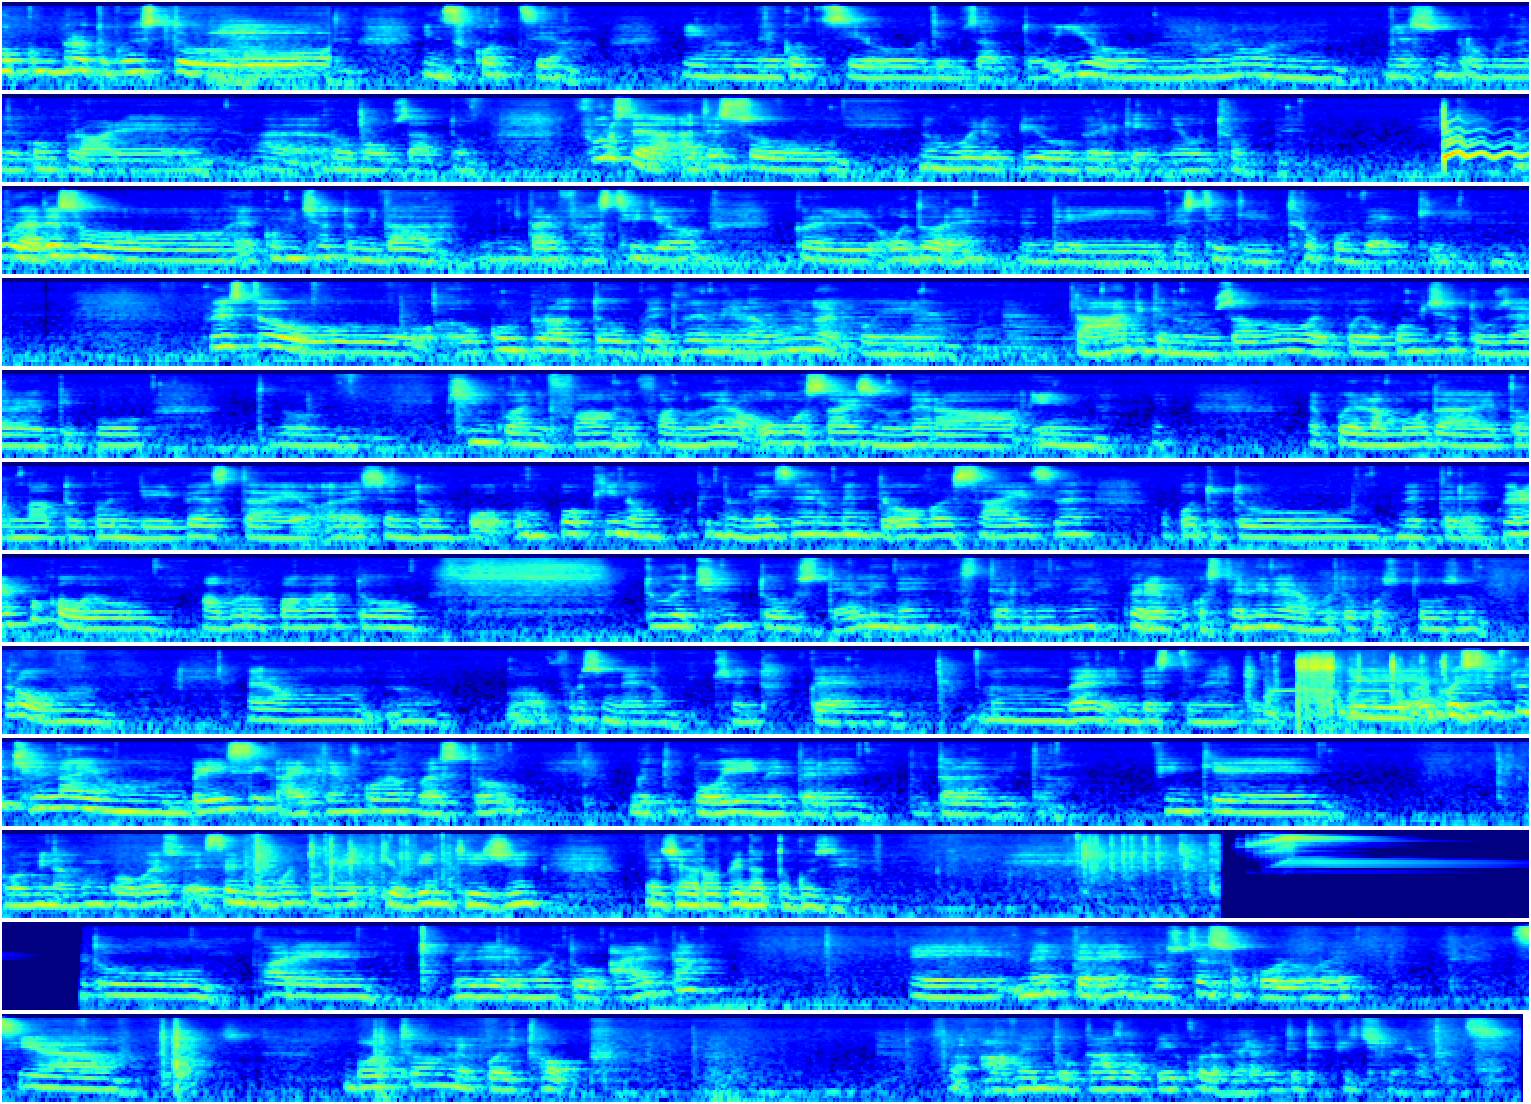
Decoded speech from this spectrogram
ho comprato questo in Scozia in un negozio di usato. Io non ho nessun problema di comprare eh, roba usato. Forse adesso non voglio più perché ne ho troppe. E poi adesso è cominciato a mi da, dare fastidio quell'odore dei vestiti troppo vecchi. Questo ho comprato nel 2001 e poi da anni che non usavo e poi ho cominciato a usare tipo, tipo 5 anni fa, non era oversize, non era in e poi la moda è tornata quindi questa è, essendo un, po', un pochino, un pochino leggermente oversize ho potuto mettere quell'epoca avrò pagato 200 sterline, sterline. per epoca sterline era molto costoso, però mm, era un, no, forse meno, 100, un bel investimento. E, e, poi se tu ce l'hai un basic item come questo, che tu puoi mettere tutta la vita, finché rovina comunque questo, essendo molto vecchio, vintage, e ci ha rovinato così. fare vedere molto alta e mettere lo stesso colore sia bottom e poi top. Avendo casa piccola veramente difficile ragazzi.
